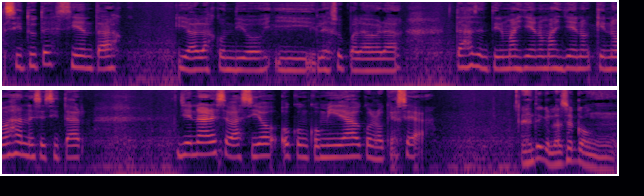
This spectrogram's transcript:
si tú te sientas y hablas con Dios y lees su palabra, te vas a sentir más lleno, más lleno, que no vas a necesitar llenar ese vacío o con comida o con lo que sea. Hay gente que lo hace con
